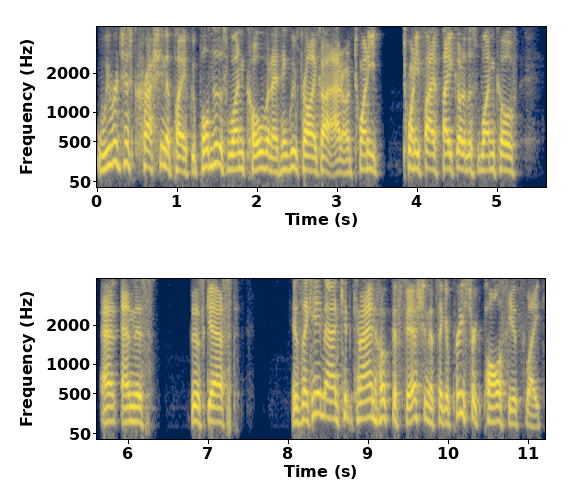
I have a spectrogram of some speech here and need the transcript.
we were just crushing the pike. We pulled into this one cove, and I think we probably caught I don't know 20, 25 pike out of this one cove, and and this this guest is like, "Hey man, can, can I unhook the fish?" And it's like a pretty strict policy. It's like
